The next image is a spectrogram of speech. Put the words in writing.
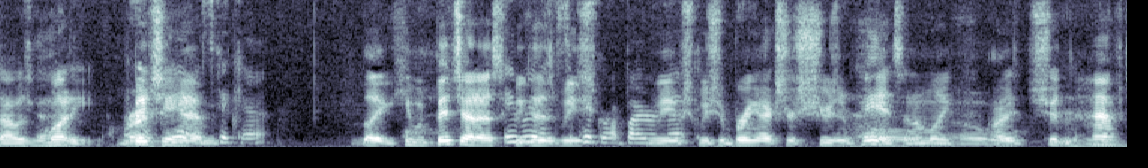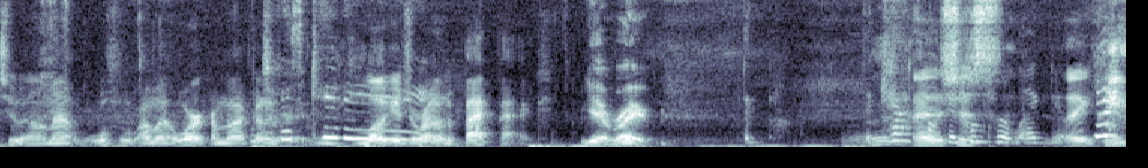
I was muddy. Right. Bitching Yeah, at it's Kit Kat. Like he would bitch at us Avery because we kick her up by her we, neck. we should bring extra shoes and pants, and I'm Oh, like, no. I shouldn't Mhm. have to. I'm at I'm at work. I'm not gonna goes, luggage around a backpack. Yeah, right. The cat And it's just, her leg. Like day.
